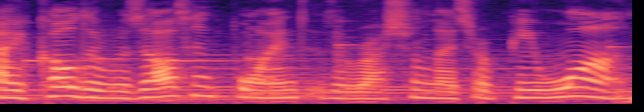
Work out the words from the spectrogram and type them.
I call the resulting point the Russian letter P1.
